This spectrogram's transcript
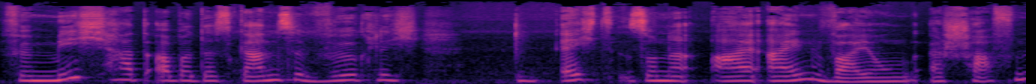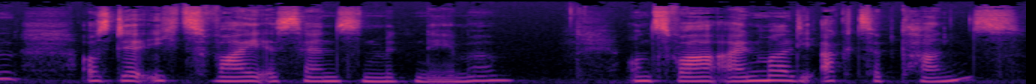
Für mich hat aber das Ganze wirklich echt so eine Einweihung erschaffen, aus der ich zwei Essenzen mitnehme. Und zwar einmal die Akzeptanz,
